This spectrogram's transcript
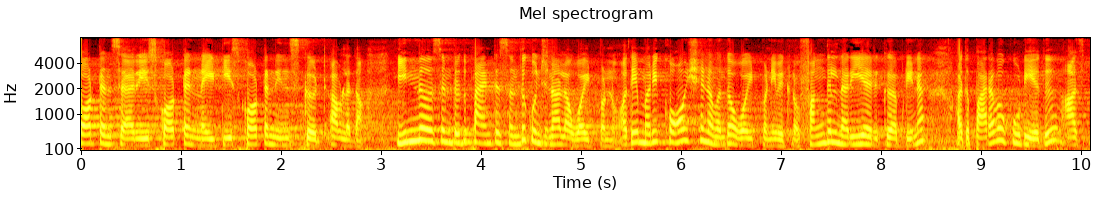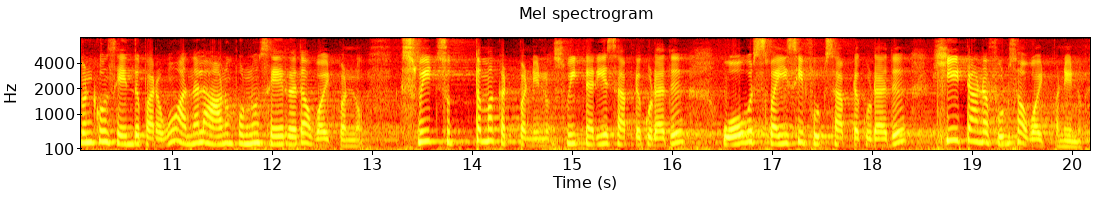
Cotton saris cotton nighties cotton inskirt அவ்வளோதான் இன்னர்ஸ்ன்றது பேண்டஸ் வந்து கொஞ்ச நாள் அவாய்ட் பண்ணும். அதே மாதிரி காஷனை வந்து அவாய்ட் பண்ணி வைக்கணும். ஃபங்கல் நிறைய இருக்குது அப்படின்னா அது பரவக்கூடியது. ஹஸ்பண்ட்க்கும் சேர்ந்து பரவும். அதனால் ஆணும் பொண்ணும் சேர்றதை அவாய்ட் பண்ணும். ஸ்வீட் சுத்தமாக கட் பண்ணிடணும். ஸ்வீட் நிறைய சாப்பிடக்கூடாது. ஓவர் ஸ்பைசி ஃபுட் சாப்பிடக்கூடாது. ஹீட்டான ஃபுட்ஸ் அவாய்ட் பண்ணிடணும்.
